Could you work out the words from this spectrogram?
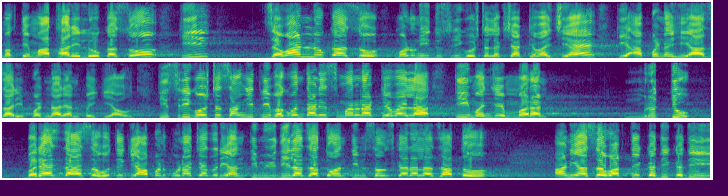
मग ते माथारे लोक असो की जवान लोक असो म्हणून ही दुसरी गोष्ट लक्षात ठेवायची आहे की आपणही आजारी पडणाऱ्यांपैकी आहोत. तिसरी गोष्ट सांगितली भगवंताने स्मरणात ठेवायला ती म्हणजे मरण. मृत्यू. बऱ्याचदा असं होते की आपण कोणाच्या तरी अंतिम विधीला जातो अंतिम संस्काराला जातो आणि असं वाटते कधी कधी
